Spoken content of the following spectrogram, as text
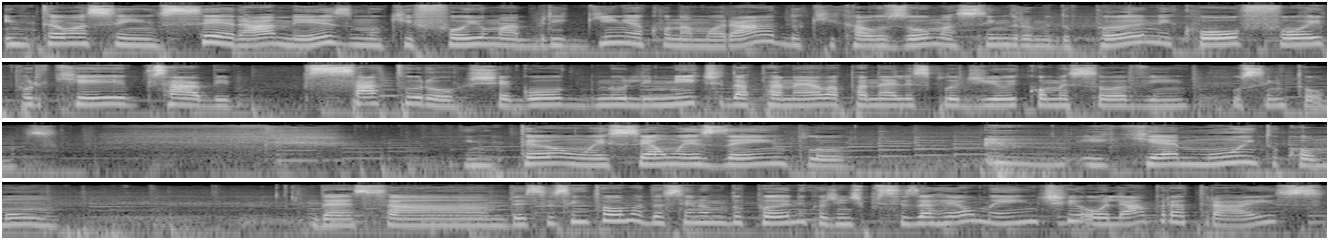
Então, assim, será mesmo que foi uma briguinha com o namorado que causou uma síndrome do pânico? Ou foi porque, sabe, saturou, chegou no limite da panela, a panela explodiu e começou a vir os sintomas? Então, esse é um exemplo e que é muito comum dessa desse sintoma da síndrome do pânico. A gente precisa realmente olhar para trás.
